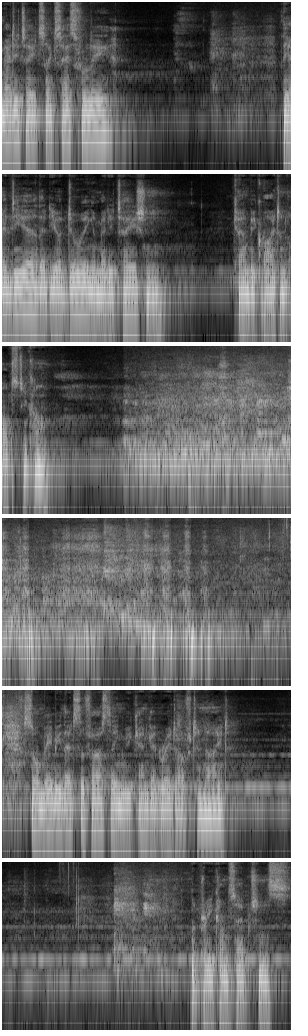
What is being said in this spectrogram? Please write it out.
meditate successfully, the idea that you're doing a meditation can be quite an obstacle. so maybe that's the first thing we can get rid of tonight. The preconceptions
